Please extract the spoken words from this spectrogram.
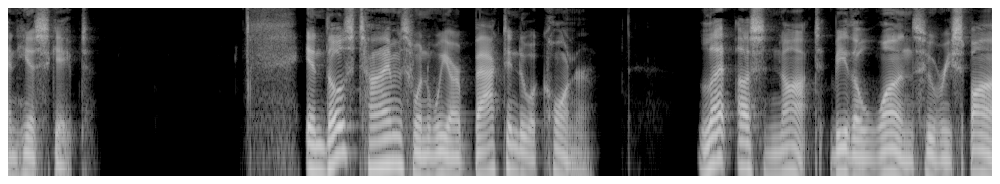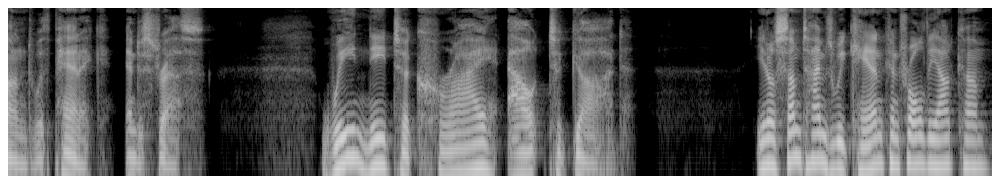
and he escaped. In those times when we are backed into a corner, let us not be the ones who respond with panic and distress. We need to cry out to God. You know, sometimes we can control the outcome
